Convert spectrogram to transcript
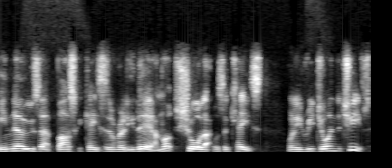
he knows that basket case is already there. I'm not sure that was the case when he rejoined the Chiefs.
